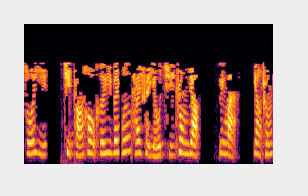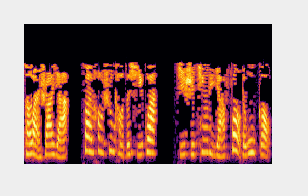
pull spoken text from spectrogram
所以起床后喝一杯温开水尤其重要。另外，养成早晚刷牙、饭后漱口的习惯。及时清理牙缝的污垢，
